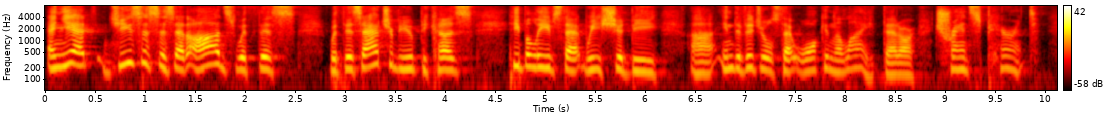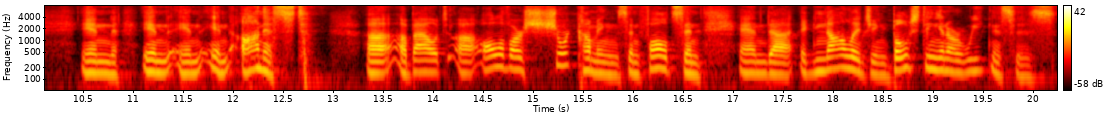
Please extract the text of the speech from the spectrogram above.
And yet, Jesus is at odds with this, with this attribute because he believes that we should be uh, individuals that walk in the light, that are transparent and, and, and, and honest. Uh, about uh, all of our shortcomings and faults and, and uh, acknowledging, boasting in our weaknesses,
